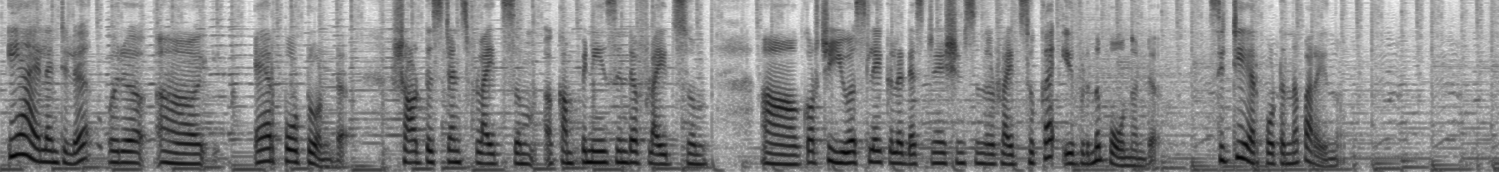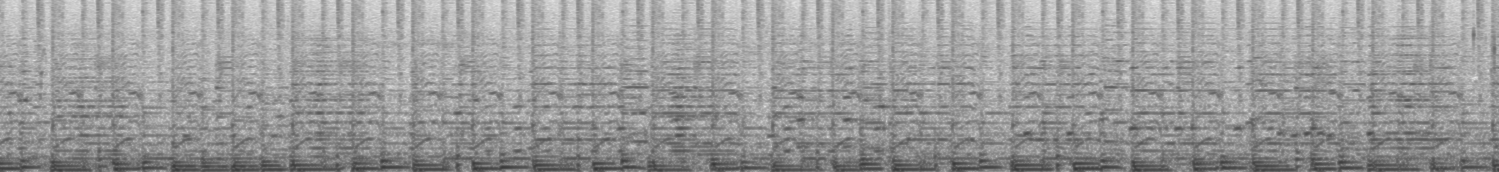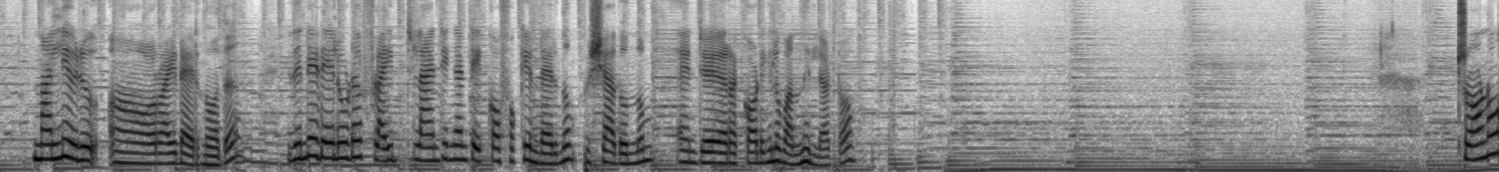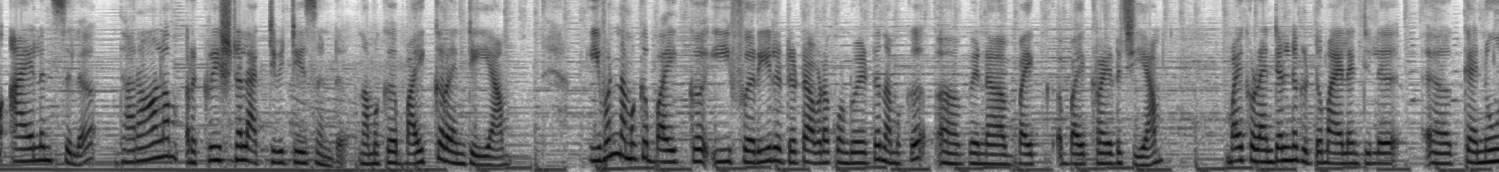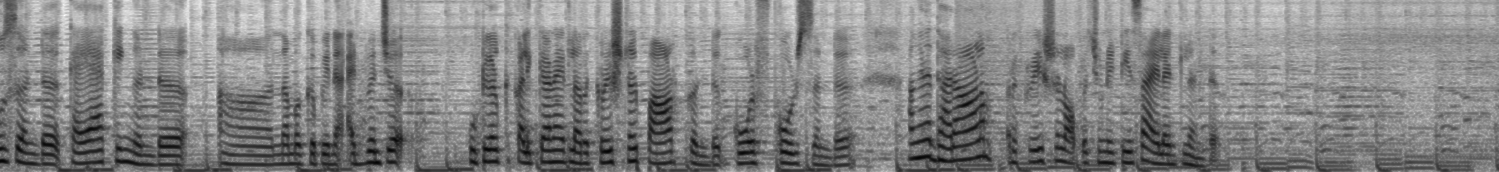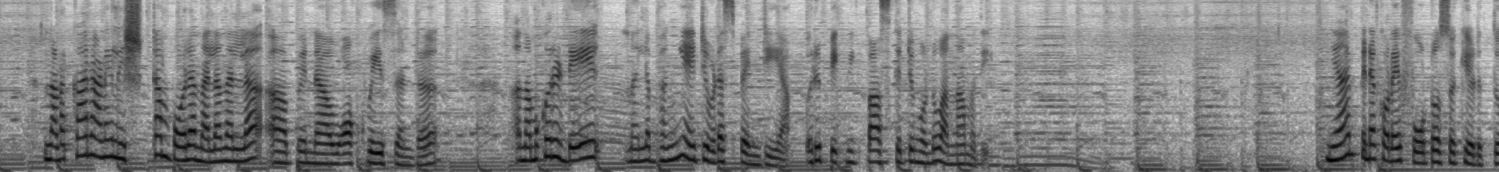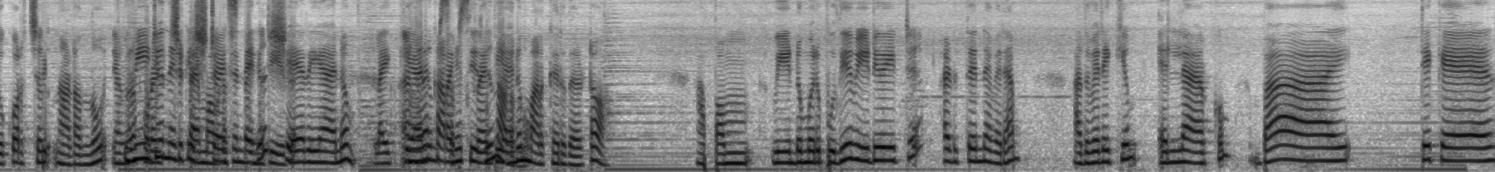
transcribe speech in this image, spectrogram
ഈ ഐലൻഡിൽ ഒരു എയർപോർട്ടും ഉണ്ട്. ഷോർട്ട് ഡിസ്റ്റൻസ് ഫ്ലൈറ്റ്സും കമ്പനീസിന്റെ ഫ്ലൈറ്റ്സും കുറച്ച് യു എസിലേക്കുള്ള ഡെസ്റ്റിനേഷൻസ് എന്നുള്ള ഫ്ലൈറ്റ്സൊക്കെ ഇവിടുന്ന് പോകുന്നുണ്ട്. സിറ്റി എയർപോർട്ട് എന്ന് പറയുന്നു. നല്ലൊരു റൈഡായിരുന്നു അത്. ഇതിന്റെ ഇടയിലൂടെ flight landing and take off ഒക്കെ ഉണ്ടായിരുന്നു. പക്ഷെ അതൊന്നും എന്റെ റെക്കോർഡിങ്ങിൽ വന്നില്ല കേട്ടോ. ട്രോണോ ഐലൻഡ്സിൽ ധാരാളം റിക്രീഷണൽ ആക്ടിവിറ്റീസ് ഉണ്ട്. നമുക്ക് ബൈക്ക് റെന്റ് ചെയ്യാം. ഈവൻ നമുക്ക് ബൈക്ക് ഈ ഫെറിയിലിട്ടിട്ട് അവിടെ കൊണ്ടുപോയിട്ട് നമുക്ക് പിന്നെ ബൈക്ക് ബൈക്ക് റൈഡ് ചെയ്യാം. ബൈക്ക് റെന്റലിന് കിട്ടും ഐലൻഡിൽ കനൂസ് ഉണ്ട് കയാക്കിംഗ് ഉണ്ട് നമുക്ക് പിന്നെ അഡ്വഞ്ചർ കുട്ടികൾക്ക് കളിക്കാനായിട്ടുള്ള റിക്രിയേഷണൽ പാർക്ക് ഉണ്ട് ഗോൾഫ് കോഴ്സ് ഉണ്ട്. അങ്ങനെ ധാരാളം റിക്രിയേഷണൽ ഓപ്പർച്യൂണിറ്റീസ് ഐലൻഡിലുണ്ട്. നടക്കാനാണെങ്കിൽ ഇഷ്ടം പോലെ നല്ല നല്ല പിന്നെ വാക്ക് വേസ് ഉണ്ട്. നമുക്കൊരു ഡേ നല്ല ഭംഗിയായിട്ട് ഇവിടെ സ്പെൻഡ് ചെയ്യാം. ഒരു പിക്നിക് ബാസ്ക്കറ്റും കൊണ്ട് വന്നാൽ മതി. ഞാൻ പിന്നെ കുറേ ഫോട്ടോസൊക്കെ എടുത്തു. കുറച്ച് നടന്നു. ഞങ്ങൾ വീഡിയോ ഇഷ്ടമായിട്ടുണ്ടെങ്കിൽ ഷെയർ ചെയ്യാനും ലൈക്ക് ചെയ്യാനും കറങ്ങി ചെയ്യാനും മറക്കരുത് കേട്ടോ. അപ്പം വീണ്ടും ഒരു പുതിയ വീഡിയോ ആയിട്ട് അടുത്ത് തന്നെ വരാം. അതുവരേക്കും എല്ലാവർക്കും ബായ് ടേക്ക് കെയർ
